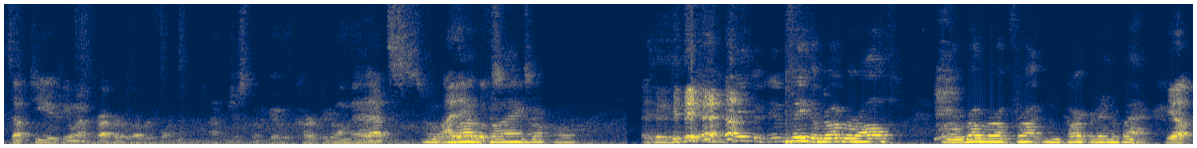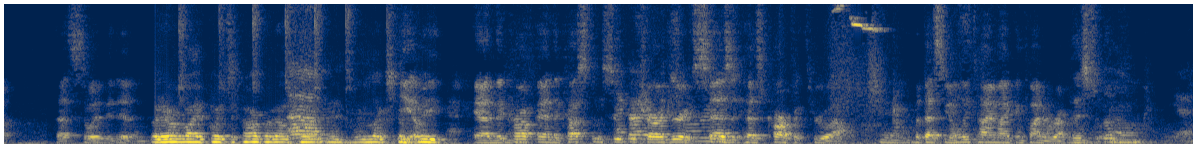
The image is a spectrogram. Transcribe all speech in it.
It's up to you if you want carpet or rubber floor mat. I'm just gonna go with carpet on that. That's, Oh, I think it looks modifying, nicer. uh-oh. It was either rubber off or rubber up front and carpet in the back. Yep, that's the way they did them. But everybody puts the carpet up front Um, and it looks Yeah. complete. And the car, and the custom I got a supercharger, picture it says it has carpet throughout, Yeah. but that's the only time I can find a reference to it. Yeah,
